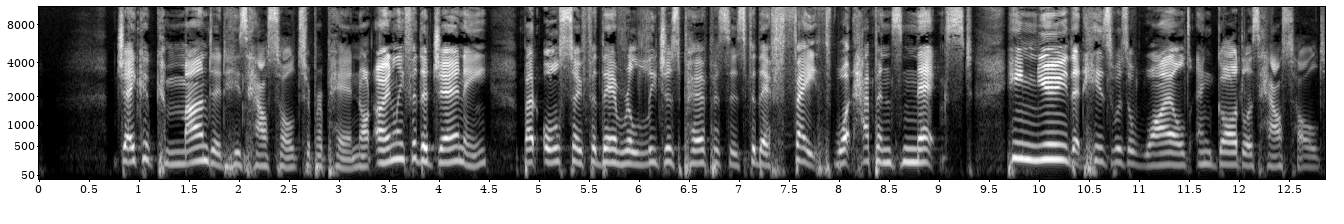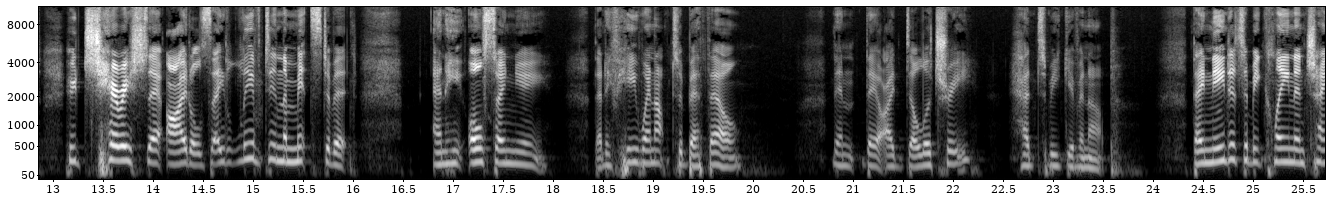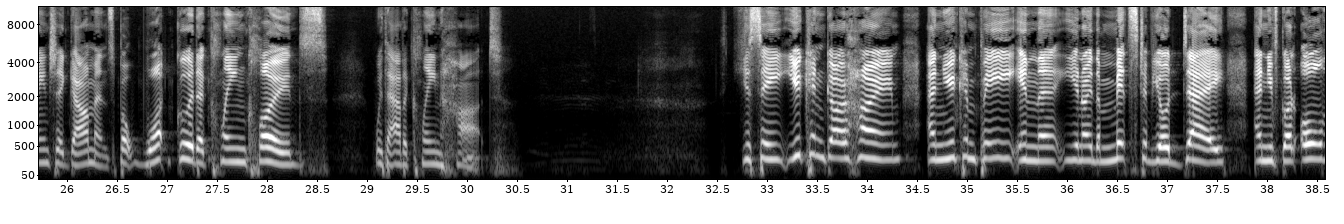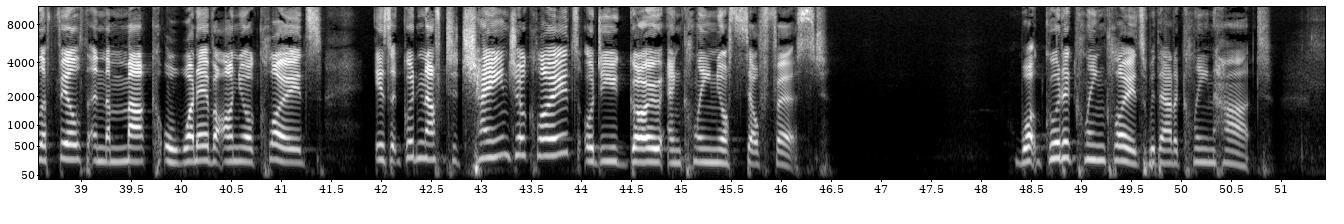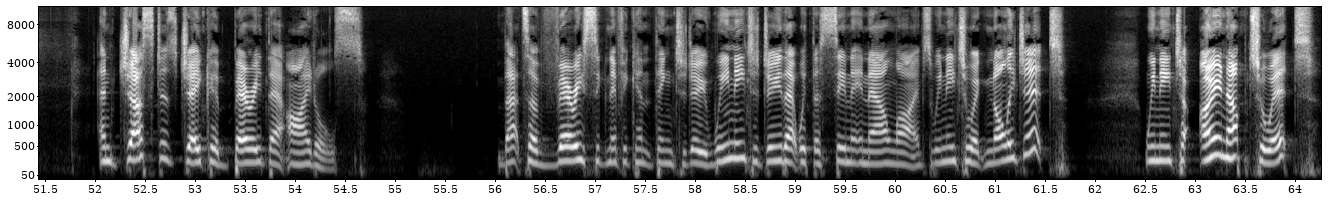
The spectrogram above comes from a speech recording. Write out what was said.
Jacob commanded his household to prepare not only for the journey, but also for their religious purposes, for their faith, what happens next. He knew that his was a wild and godless household who cherished their idols, they lived in the midst of it. And he also knew that if he went up to Bethel, then their idolatry had to be given up. They needed to be clean and change their garments, but what good are clean clothes without a clean heart? You see, you can go home and you can be in the, you know, the midst of your day and you've got all the filth and the muck or whatever on your clothes. Is it good enough to change your clothes or do you go and clean yourself first? What good are clean clothes without a clean heart? And just as Jacob buried their idols, that's a very significant thing to do. We need to do that with the sin in our lives. We need to acknowledge it we need to own up to it.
